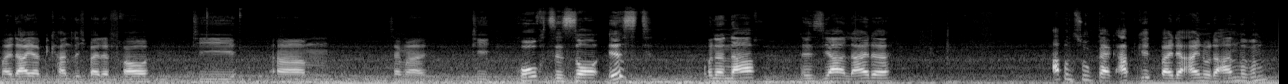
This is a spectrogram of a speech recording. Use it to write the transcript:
weil da ja bekanntlich bei der Frau die, ähm, sag mal, die Hochsaison ist und danach ist ja leider ab und zu bergab geht bei der einen oder anderen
